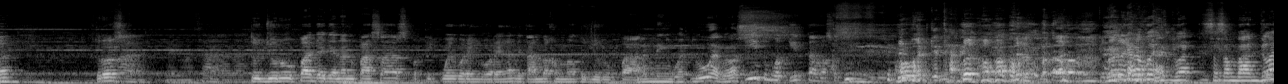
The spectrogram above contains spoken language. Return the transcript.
Terus Wah, dari masalah. Tujuh rupa jajanan pasar seperti kue goreng-gorengan ditambah kembang tujuh rupa. Mending buat gua bos. Itu buat kita maksudnya. Oh buat kita. Karena buat buat sesembahan kita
